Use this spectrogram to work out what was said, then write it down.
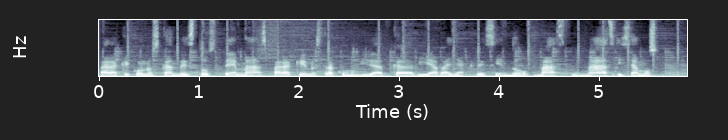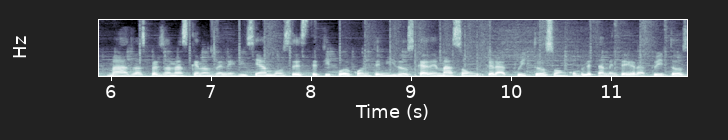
para que conozcan de estos temas, para que nuestra comunidad cada día vaya creciendo más y más y seamos más las personas que nos beneficiamos de este tipo de contenidos que además son gratuitos, son completamente gratuitos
